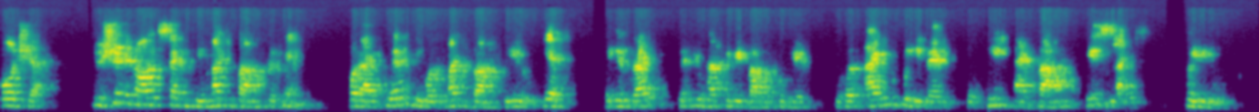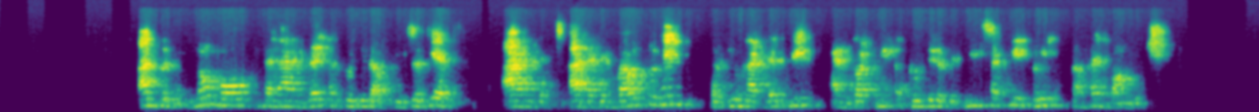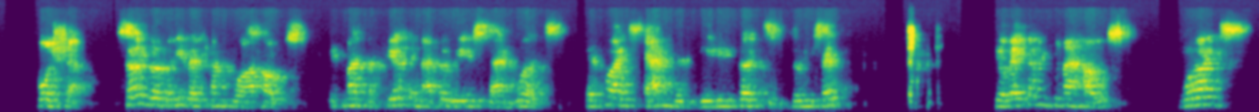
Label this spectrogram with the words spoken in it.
Portia, you should in all sense be much bound to him, for I he was much bound to you. Yes, it is right that you have to be bound to him, because I do believe that he had bound his life for you. Anthony, no more than I am well acquitted of. He says, yes, and I had been bound to him, but you had left me and got me acquitted of it. You set me free from that bondage. Portia, sir, you are very welcome to our house. It must appear in other ways than words. Therefore, I stand with giving courtesy. So he said, You're welcome into my house. Words,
